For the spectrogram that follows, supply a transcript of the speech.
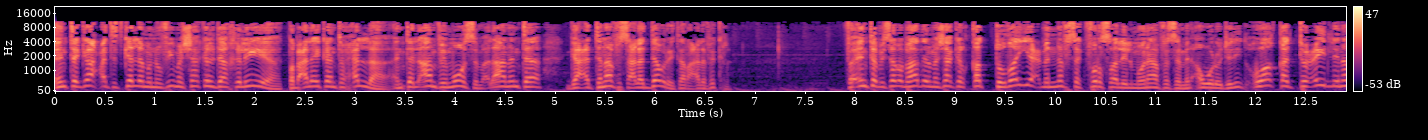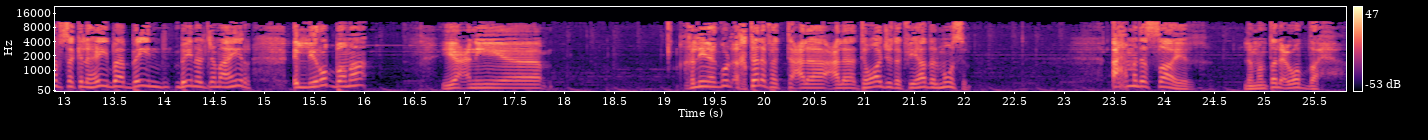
انت قاعد تتكلم انه في مشاكل داخلية. طب عليك أن تحلها. انت الآن في موسم. الآن انت قاعد تنافس على الدوري ترى على فكرة. فأنت بسبب هذه المشاكل قد تضيع من نفسك فرصة للمنافسة من أول وجديد وقد تعيد لنفسك الهيبة بين بين الجماهير اللي ربما يعني آه، خليني أقول اختلفت على على تواجدك في هذا الموسم. أحمد الصايغ لما طلع وضح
